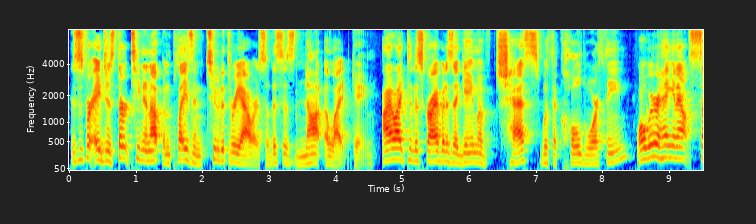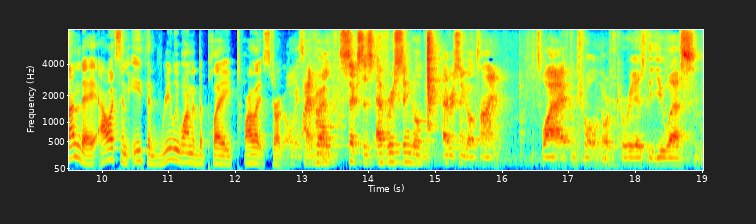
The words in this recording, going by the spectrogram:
This is for ages 13 and up and plays in two to three hours, so this is not a light game. I like to describe it as a game of chess with a Cold War theme. While we were hanging out Sunday, Alex and Ethan really wanted to play Twilight Struggle. I've rolled sixes every single every single time. That's why I have control of North Korea as the U.S.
